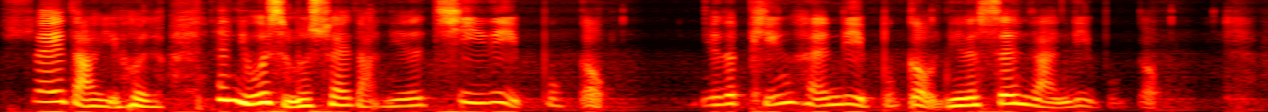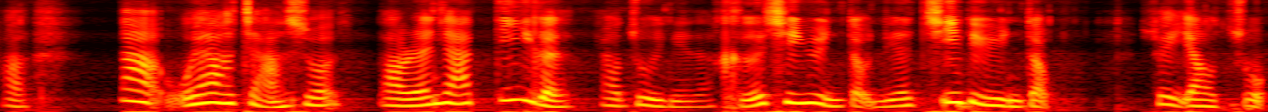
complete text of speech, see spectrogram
摔倒以后就，那你为什么摔倒？你的肌力不够。你的平衡力不够，你的伸展力不够。好，那我要讲说，老人家第一个要注意你的核心运动，你的肌力运动，所以要做。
